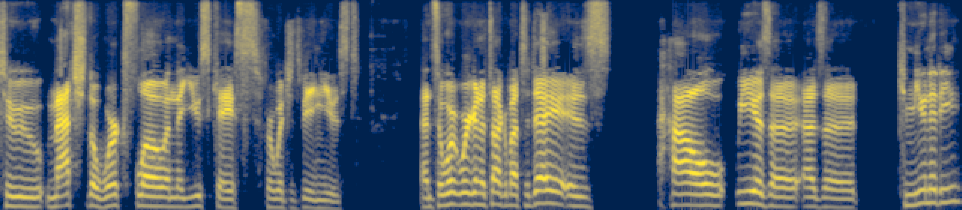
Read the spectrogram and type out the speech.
to match the workflow and the use case for which it's being used. And so what we're going to talk about today is how we as a as a community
